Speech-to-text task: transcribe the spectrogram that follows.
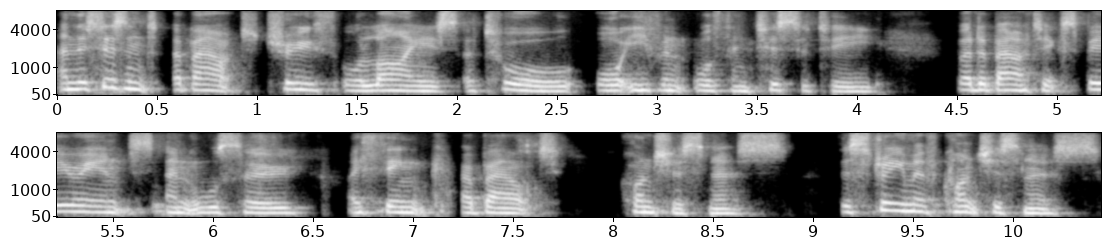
And this isn't about truth or lies at all, or even authenticity, but about experience and also, I think, about consciousness. The stream of consciousness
